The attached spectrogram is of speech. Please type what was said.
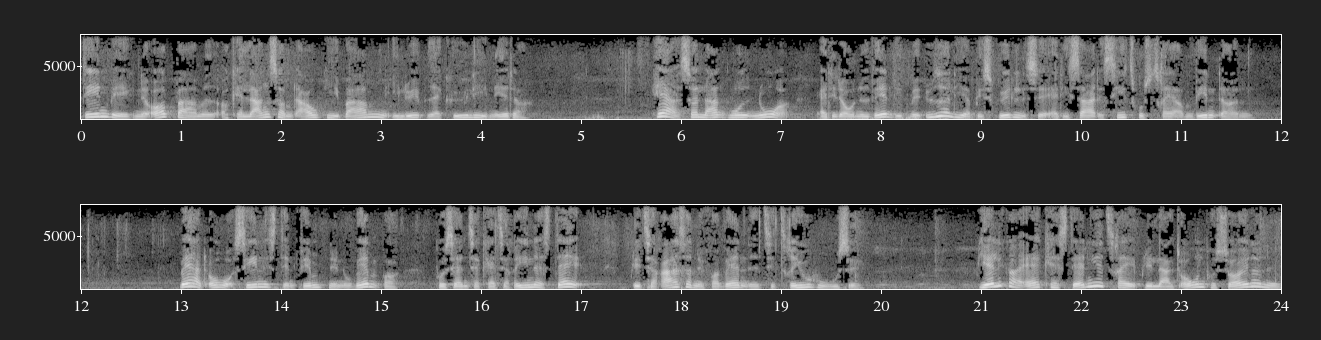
stenvæggene opvarmet og kan langsomt afgive varmen i løbet af kølige nætter. Her så langt mod nord er det dog nødvendigt med yderligere beskyttelse af de sarte citrustræer om vinteren. Hvert år senest den 15. november på Santa Catarinas dag blev terrasserne forvandlet til drivhuse. Bjælker af kastanjetræ blev lagt oven på søjlerne,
